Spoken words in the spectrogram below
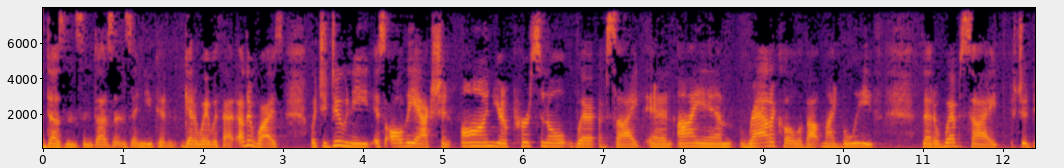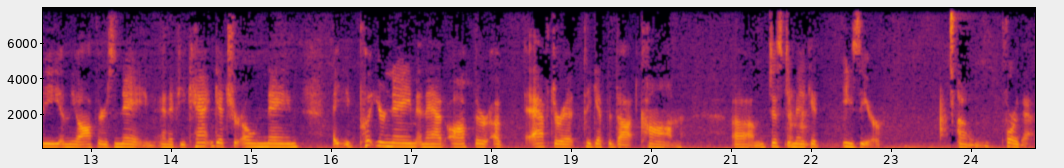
dozens and dozens, and you can get away with that. Otherwise, what you do need is all the action on your personal website. And I am radical about my belief that a website should be in the author's name. And if you can't get your own name, uh, you put your name and add author up after it to get the dot com, um, just to make it easier um, for that.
